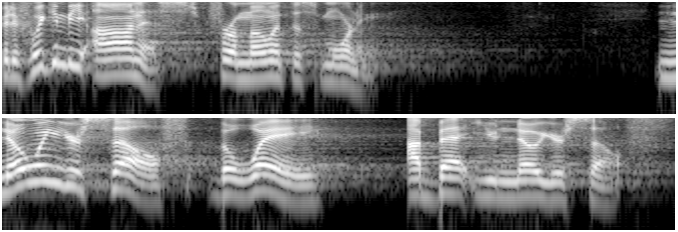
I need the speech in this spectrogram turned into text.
But if we can be honest for a moment this morning, knowing yourself the way I bet you know yourself,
